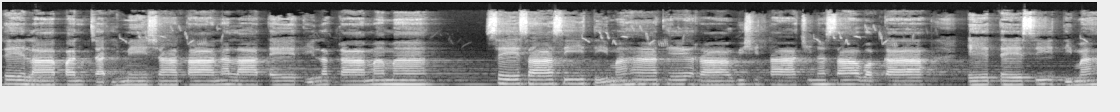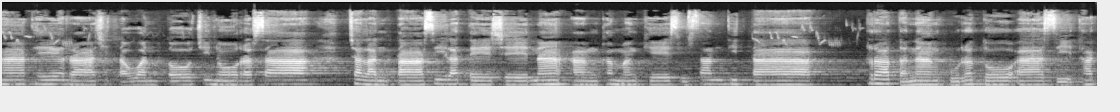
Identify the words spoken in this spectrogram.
เทลาปัญจะอิเมชาตานลาเตติลกามามาเซสาสีติมหาเทราวิชิตาชินสาวกา เอเตสิติมหาเทราชิตวันโตชิโนรสาชลันตาศิลเตเชนะอังคมังเคสุสันทิตารัตนางปุระโตอาสิทัก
